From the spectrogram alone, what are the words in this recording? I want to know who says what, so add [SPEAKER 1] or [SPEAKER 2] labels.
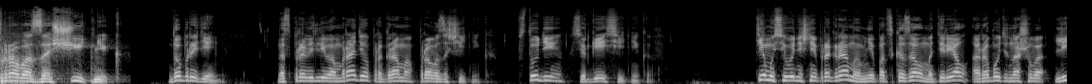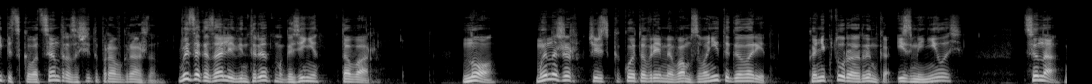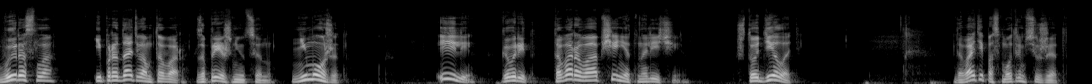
[SPEAKER 1] Правозащитник.
[SPEAKER 2] Добрый день. На Справедливом радио программа «Правозащитник». В студии Сергей Ситников. Тему сегодняшней программы мне подсказал материал о работе нашего Липецкого центра защиты прав граждан. Вы заказали в интернет-магазине товар. Но менеджер через какое-то время вам звонит и говорит, конъюнктура рынка изменилась, цена выросла, и продать вам товар за прежнюю цену не может. Или говорит, товара вообще нет в наличии. Что делать? Давайте посмотрим сюжет.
